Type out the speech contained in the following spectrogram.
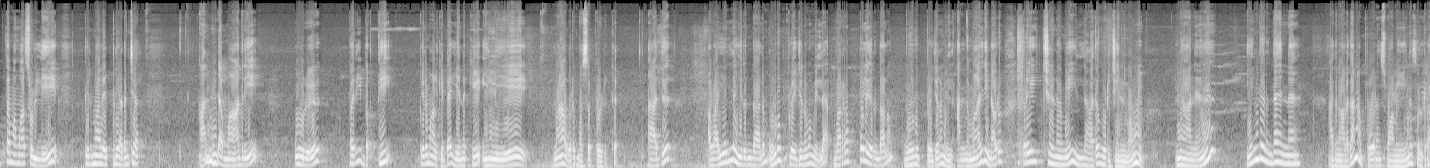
உத்தமமாக சொல்லி பெருமாளை எப்படி அடைஞ்சார். அந்த மாதிரி ஒரு பரிபக்தி பெருமாள் கிட்ட எனக்கு இல்லையே நான் ஒரு மொசப்பொழுக்க. அது வயலில் இருந்தாலும் ஒரு பிரயோஜனமும் இல்லை வரப்பில் இருந்தாலும் ஒரு பிரயோஜனம் இல்லை. அந்த மாதிரி நான் ஒரு பிரயோஜனமே இல்லாத ஒரு ஜென்மம். நான் எங்கே இருந்தால் என்ன? அதனால தான் நான் போகிறேன் சுவாமின்னு சொல்கிறா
